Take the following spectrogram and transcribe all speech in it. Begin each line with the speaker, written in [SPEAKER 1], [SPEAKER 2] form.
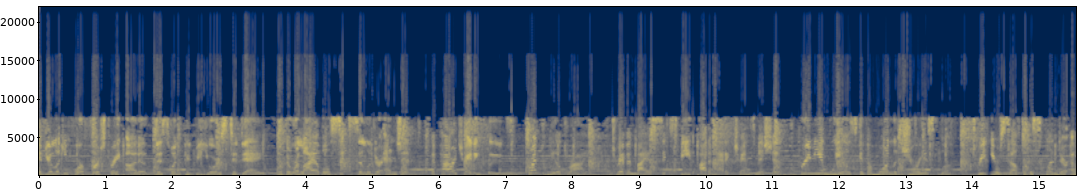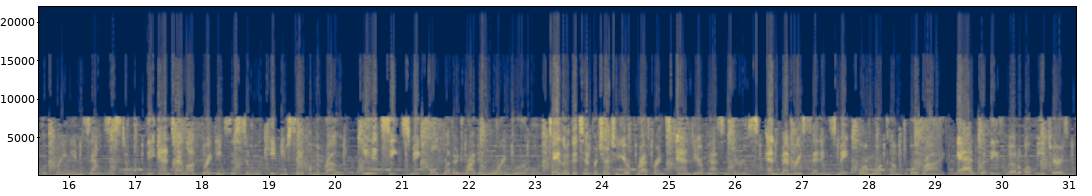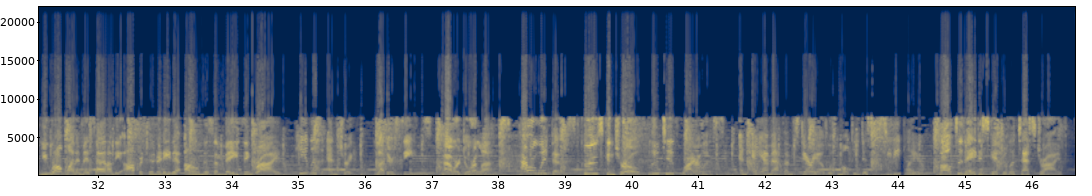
[SPEAKER 1] If you're looking for a first-rate auto, this one could be yours today. With a reliable six-cylinder engine, the powertrain includes front-wheel drive, driven by a six-speed automatic transmission. Premium wheels give a more luxurious look. Treat yourself to the splendor of a premium sound system. The anti-lock braking system will keep you safe on the road. Heated seats make cold weather driving more endurable. Tailor the temperature to your preference and your passengers. And memory settings make for a more comfortable ride. And with these notable features, you won't want to miss out on the opportunity to own this amazing ride. Keyless entry, leather seats, power door locks, power windows, cruise control, Bluetooth wireless, FM stereo with multi-disc CD player. Call today to schedule a test drive.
